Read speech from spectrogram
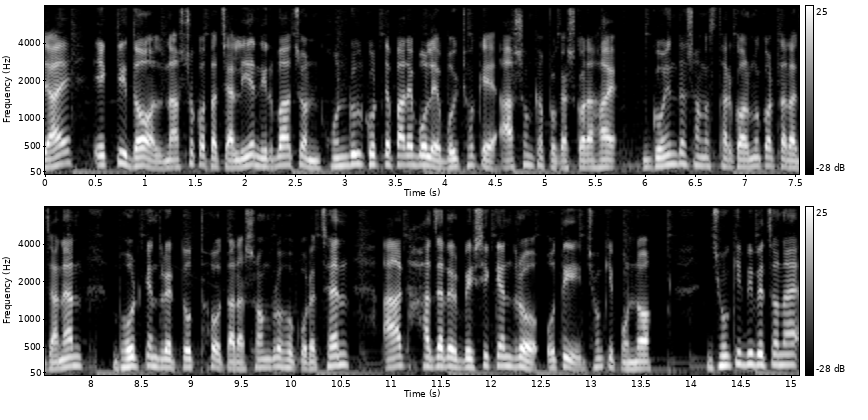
যায়, একটি দল নাশকতা চালিয়ে নির্বাচন খণ্ডুল করতে পারে বলে বৈঠকে আশঙ্কা প্রকাশ করা হয়। গোয়েন্দা সংস্থার কর্মকর্তারা জানান, ভোট কেন্দ্রের তথ্য তারা সংগ্রহ করেছেন, আট হাজারের বেশি কেন্দ্র অতি ঝুঁকিপূর্ণ। ঝুঁকি বিবেচনায়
